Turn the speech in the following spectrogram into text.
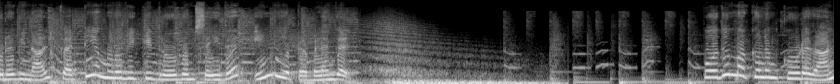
உறவினால் கட்டிய மனைவிக்கு துரோகம் செய்த இந்திய பிரபலங்கள் பொதுமக்களும் கூடதான்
